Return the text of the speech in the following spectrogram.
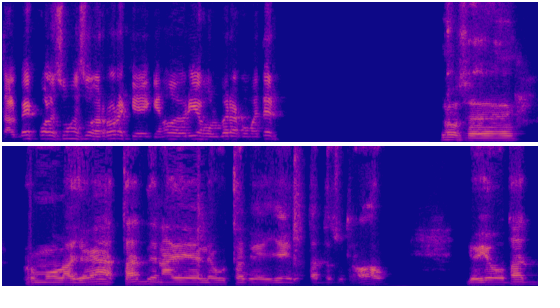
Tal vez cuáles son esos errores que, que no deberías volver a cometer. No sé, como la llegada tarde, nadie le gusta que llegue tarde a su trabajo yo llego tarde,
